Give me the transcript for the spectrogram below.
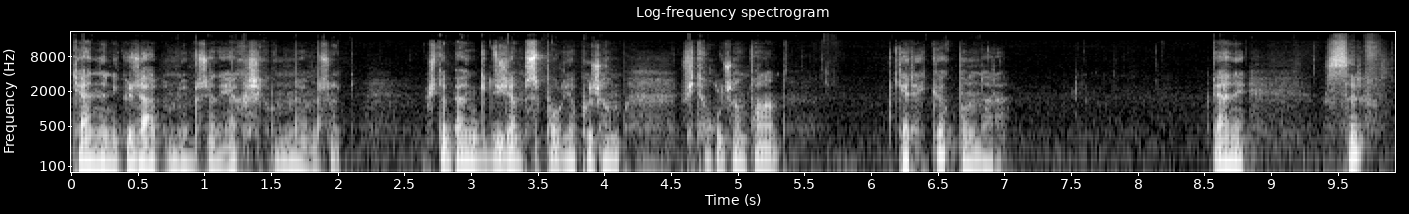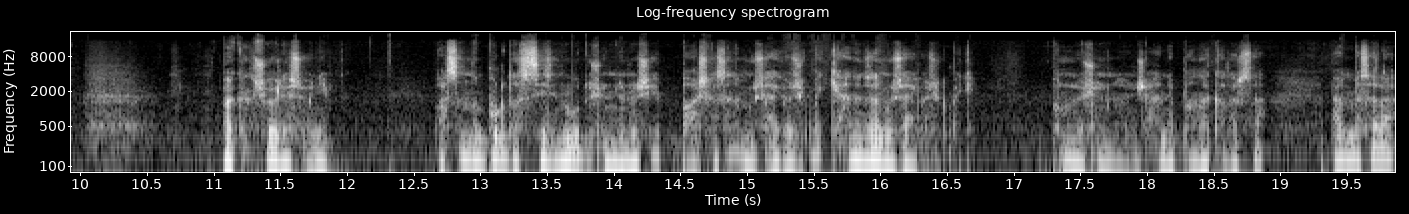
kendini güzel bulmuyor musun ya da yakışıklı bulmuyor musun? İşte ben gideceğim, spor yapacağım, fit olacağım falan. Gerek yok bunlara. Yani sırf bakın şöyle söyleyeyim. Aslında burada sizin bu düşündüğünüz şey başkasına güzel gözükmek, kendinize güzel gözükmek. Bunu düşünün önce. Hani bana kalırsa ben mesela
